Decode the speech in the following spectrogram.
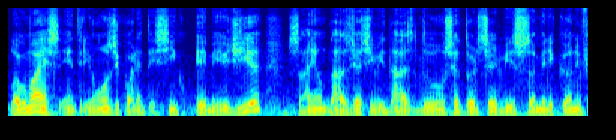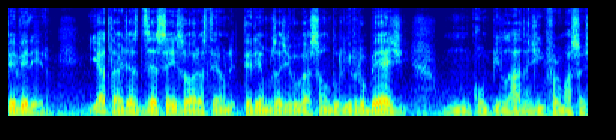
Logo mais, entre 11h45 e meio-dia, saem dados de atividades do setor de serviços americano em fevereiro. E à tarde, às 16 horas, teremos a divulgação do livro Bege, um compilado de informações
